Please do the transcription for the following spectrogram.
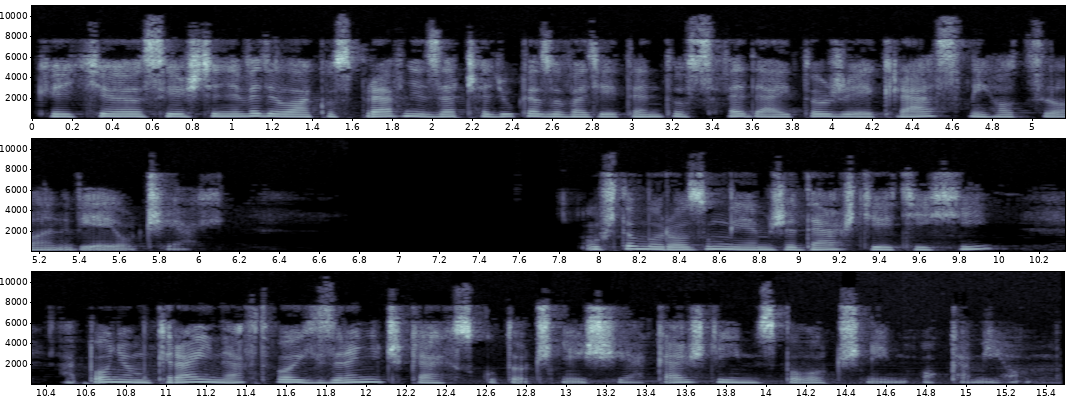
keď eh, si ešte nevedela, ako správne začať ukazovať jej tento svet aj to, že je krásny, hoci len v jej očiach. Už tomu rozumiem, že dážď je tichý a po ňom krajina v tvojich zreničkách skutočnejšia každým spoločným okamihom.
